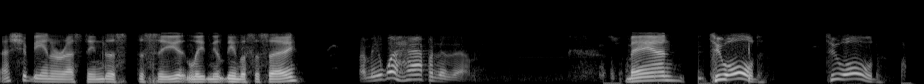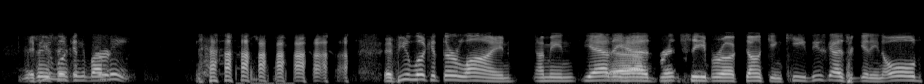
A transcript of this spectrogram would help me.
that should be interesting to to see. Needless to say. I mean, what happened to them? Man, too old. Too old. You can If you look at about me. if you look at their line, I mean, yeah, they Yeah. had Brent Seabrook, Duncan Keith. These guys are getting old,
